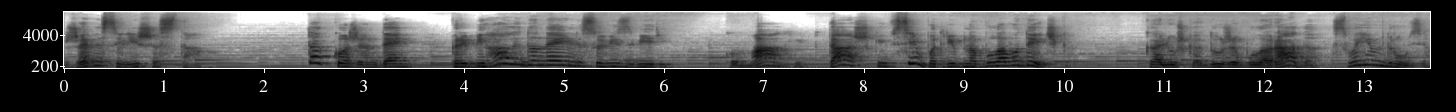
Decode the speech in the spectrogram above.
Вже веселіше стало. Так кожен день прибігали до неї лісові звірі. Комахи, пташки, всім потрібна була водичка. Калюшка дуже була рада своїм друзям,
